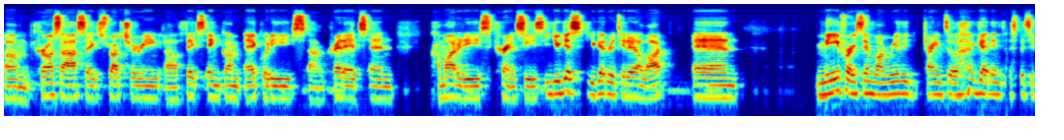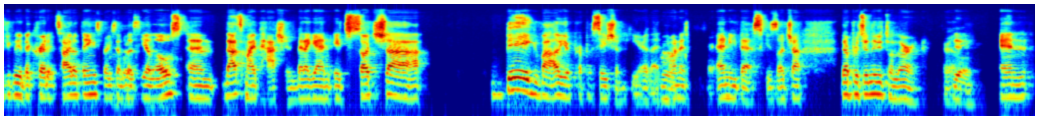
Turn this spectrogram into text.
um, cross asset structuring, uh, fixed income, equities, um, credits, and commodities, currencies. You get you get rotated a lot. And me, for example, I'm really trying to get into specifically the credit side of things, for example, the CLOs. And that's my passion. But again, it's such a big value proposition here that mm. honestly any desk is such a the opportunity to learn really. yeah. and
